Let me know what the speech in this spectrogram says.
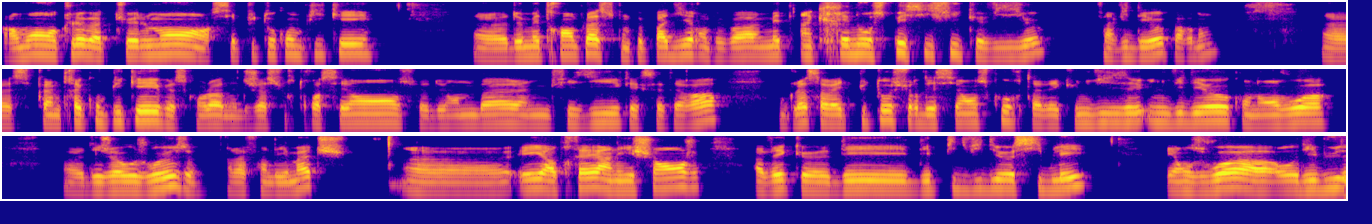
Alors moi, en club actuellement, c'est plutôt compliqué euh, de mettre en place, qu'on ne peut pas dire, on ne peut pas mettre un créneau spécifique visio, enfin vidéo, pardon. Euh, c'est quand même très compliqué parce qu'on on est déjà sur trois séances de handball, une physique, etc. Donc là, ça va être plutôt sur des séances courtes avec une, vidéo qu'on envoie euh, déjà aux joueuses à la fin des matchs. Euh, et après, un échange avec des, petites vidéos ciblées. Et on se voit au début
